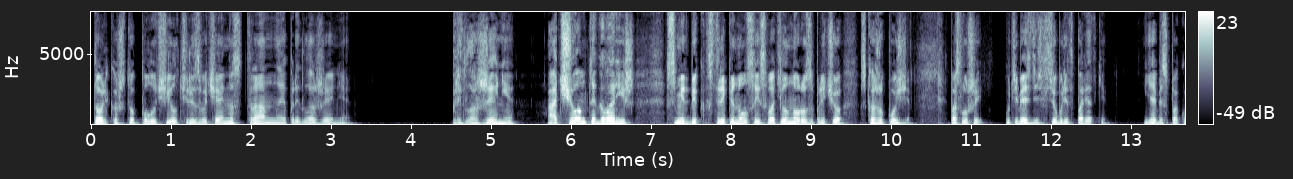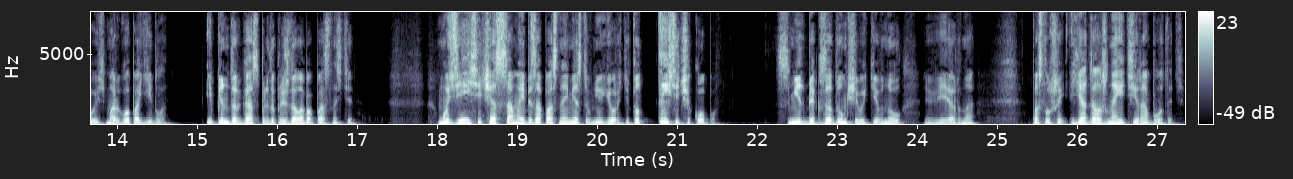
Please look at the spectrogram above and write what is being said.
только что получил чрезвычайно странное предложение. Предложение? О чем ты говоришь? Смитбек встрепенулся и схватил Нору за плечо. Скажу позже. Послушай, у тебя здесь все будет в порядке? Я беспокоюсь. Марго погибла. И Пендергаст предупреждал об опасности. Музей сейчас самое безопасное место в Нью-Йорке. Тут тысячи копов. Смитбек задумчиво кивнул. Верно. Послушай, я должна идти работать.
